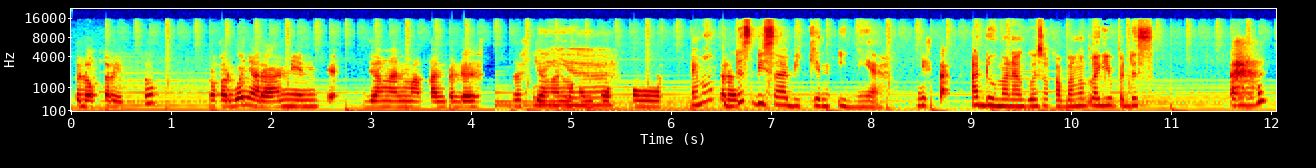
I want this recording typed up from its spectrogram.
ke dokter itu, dokter gue nyaranin kayak jangan makan pedas, terus Oh jangan iya. makan coklat, Emang Terus- pedes bisa bikin ini ya? bisa. Aduh mana gue suka banget lagi pedes.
